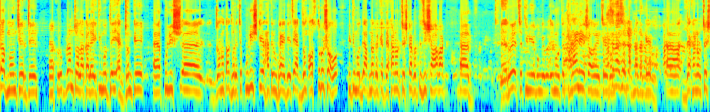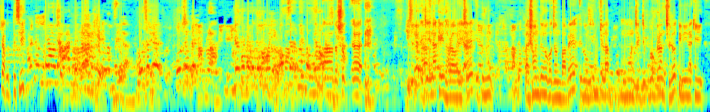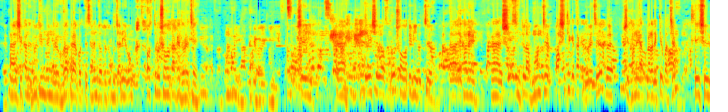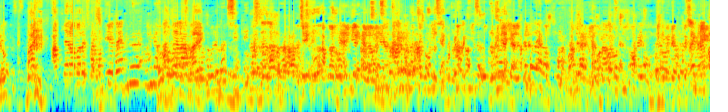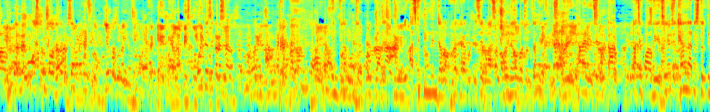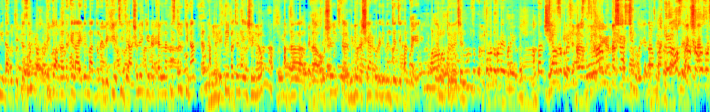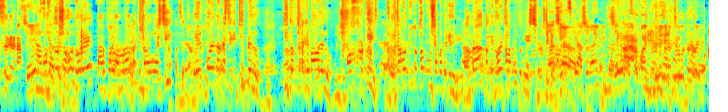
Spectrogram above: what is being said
Club মঞ্চের যে programme চলাকালে ইতিমধ্যেই একজনকে আহ, পুলিশ আহ, জনতা ধরেছে পুলিশকে হাতে উঠাই দিয়েছে। একদম অস্ত্র সহ ইতিমধ্যে আপনাদেরকে দেখানোর চেষ্টা করতেছি। শাহবাগ আহ, রয়েছে তিনি এবং এই মুহূর্তে থানায় নিয়ে আসা হয়েছে এবং আপনাদেরকে আহ, দেখানোর চেষ্টা করতেছি। আহ, দর্শক যে এনাকেই ধরা হয়েছে তিনি সন্দেহভাজন ভাবে এবং ইনকিলাব মঞ্চের যে প্রোগ্রাম ছিল, তিনি নাকি সেখানে দুই তিন দিন ধরে ঘোরাফেরা করতেছিলেন, যতটুকু জানি, এবং অস্ত্র সহ তাকে ধরেছে। সেই এই সেই অস্ত্র সহ তিনি হচ্ছে এখানে ইনকিলাব মঞ্চের পাশে থেকে তাকে ধরেছে সেখানে আপনারা দেখতে পাচ্ছেন, এই সেই লোক। আপনারা আমাদের ফাঁসি দিয়ে দেন আপনারা আমাদের যে হোক আপনার মিডিয়া অস্ত্র সহ ধরা পড়ছে, আমরা করব না কেন? হইতেছে কারণ ইনকিলাব মঞ্চের প্রোগ্রামে আজকে তিন দিন যাবত ঘোরাফেরা করতেছে এবং আজকে সন্দেহ পর্যন্ত তাকে ধরে থানায় নিয়েছে এবং তার কাছে পাওয়া গিয়েছে খেলনা পিস্তল তিনি দাবি করতেছেন। কিন্তু আপনাদেরকে লাইভের মাধ্যমে দেখিয়েছি যে আসলে কি এটা খেলনা পিস্তল কিনা। আপনি দেখতেই পাচ্ছেন এই সেই লোক। আপনারা অবশ্যই ভিডিওটা শেয়ার করে দিবেন যে যেখান থেকে এই মুহূর্তে রয়েছেন। মানে আপনার খারাপ উদ্দেশ্যে আসছিল তাকে অস্ত্র সহ ধরছে অস্ত্র সহ ধরে তারপরে আমরা তাকে থানায় নিয়ে আসছি। এরপরে তার কাছ থেকে কি পেল? কি তথ্য তাকে পাওয়া গেল? অস্ত্র কি? যাবতীয় তথ্য পুলিশ আপনাদেরকে দিবে। আমরা তাকে ধরে থানা পর্যন্ত নিয়ে এসেছি সে আজকে আসে নাই। সে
